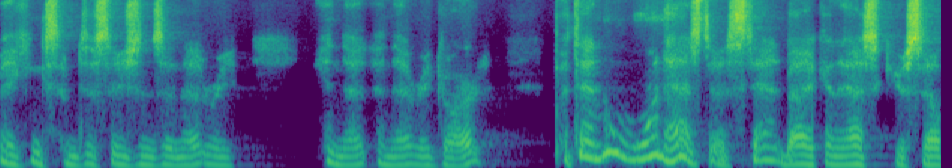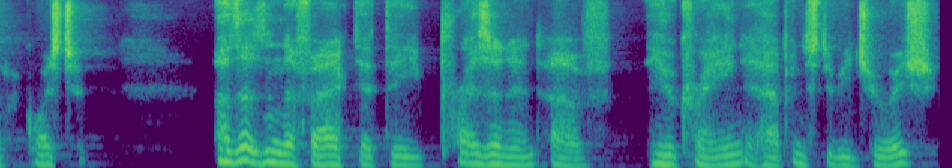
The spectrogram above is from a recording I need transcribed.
making some decisions in that re- in that in that regard. But then one has to stand back and ask yourself a question. Other than the fact that the president of Ukraine happens to be Jewish,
